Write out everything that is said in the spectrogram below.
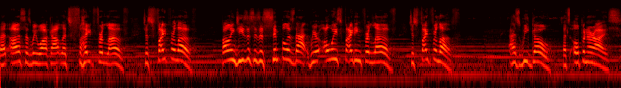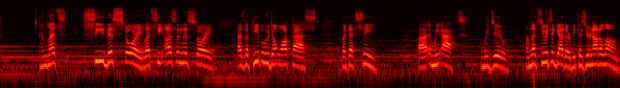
Let us, as we walk out, let's fight for love. Just fight for love. Following Jesus is as simple as that. We are always fighting for love. Just fight for love. As we go, let's open our eyes and let's see this story. Let's see us in this story as the people who don't walk past, but that see. Uh, and we act and we do. And let's do it together because you're not alone.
